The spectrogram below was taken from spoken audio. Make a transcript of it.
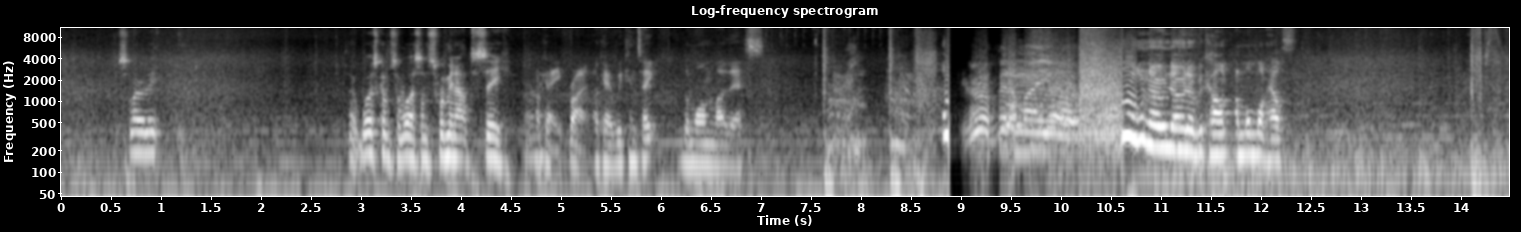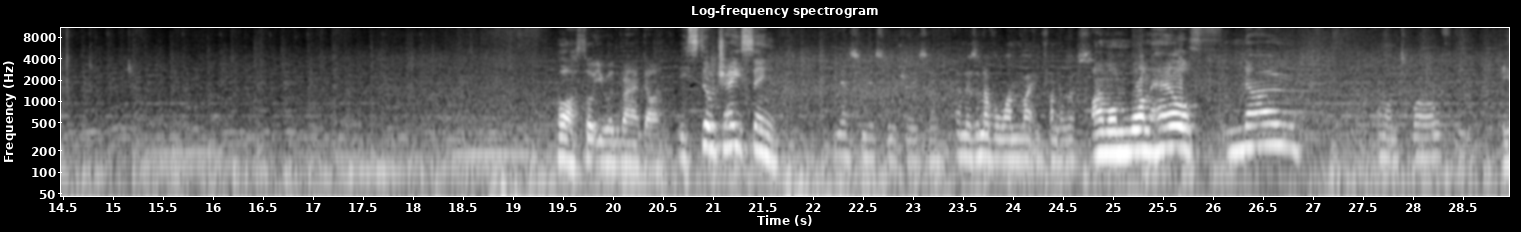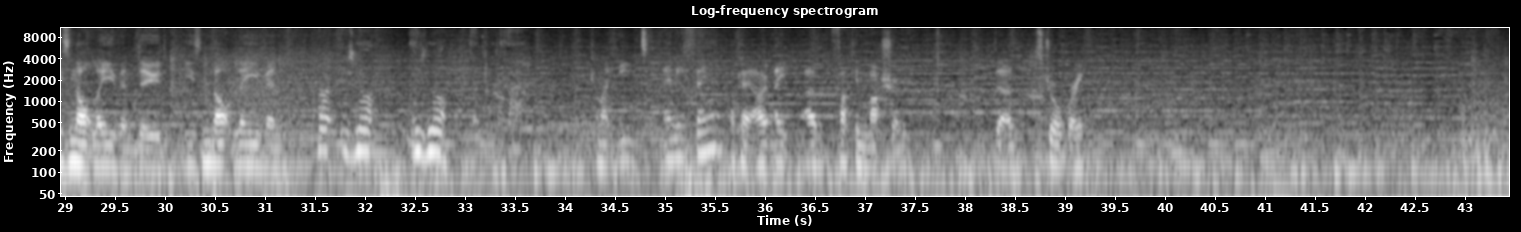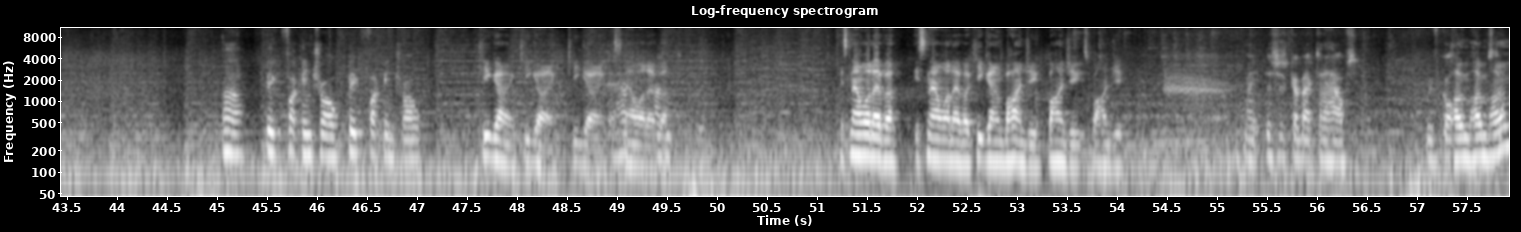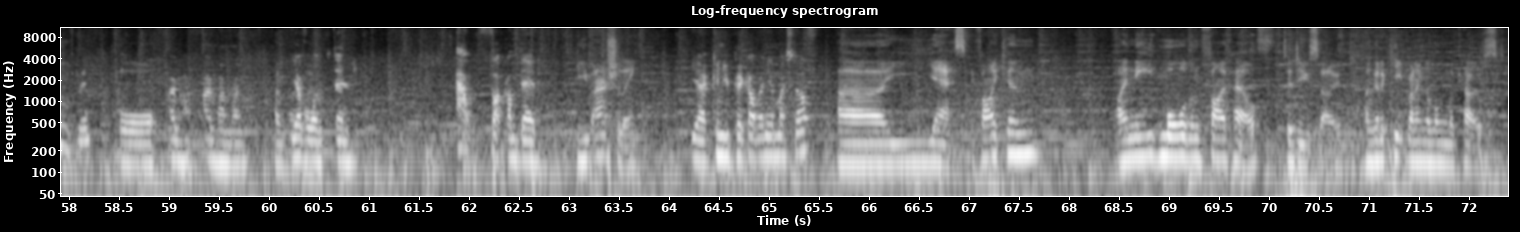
Slowly. Worst comes to worst, I'm swimming out to sea. Okay, right. Okay, we can take them on like this. Oh no, no, no, we can't. I'm on one health. Oh, I thought you were the bad guy. He's still chasing. Yes, he is still chasing. And there's another one right in front of us. I'm on one health. No. I'm on 12. He's not leaving, dude. He's not leaving. No, he's not. He's not. Can I eat anything? Okay, I ate a fucking mushroom. The strawberry. Ah, big fucking troll. Big fucking troll. Keep going, keep going, keep going. It's now whatever. It's now whatever. It's now whatever. Keep going behind you. Behind you. It's behind you. Mate, let's just go back to the house. We've got Home, home, home? Or Home, home, home, home. home, The other home. one's dead. Ow, fuck, I'm dead. You actually? Yeah, can you pick up any of my stuff? Uh, yes. If I can I need more than five health to do so. I'm gonna keep running along the coast.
